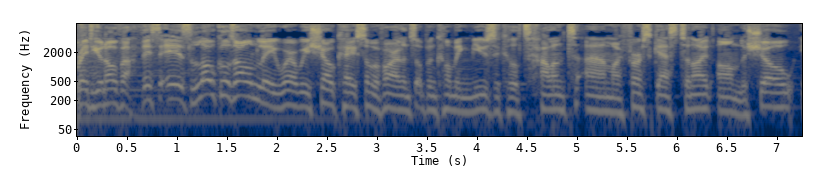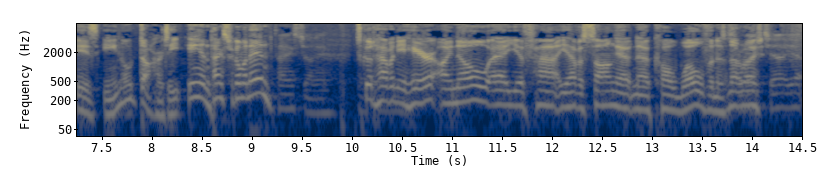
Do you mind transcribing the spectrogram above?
Radio Nova. This is Locals Only, where we showcase some of Ireland's up and coming musical talent. And my first guest tonight on the show is Ian O'Doherty. Ian, thanks for coming in. Thanks, Johnny. It's good having you here. I know uh, you've ha- you have a song out now called Woven, isn't that right? Yeah, yeah.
